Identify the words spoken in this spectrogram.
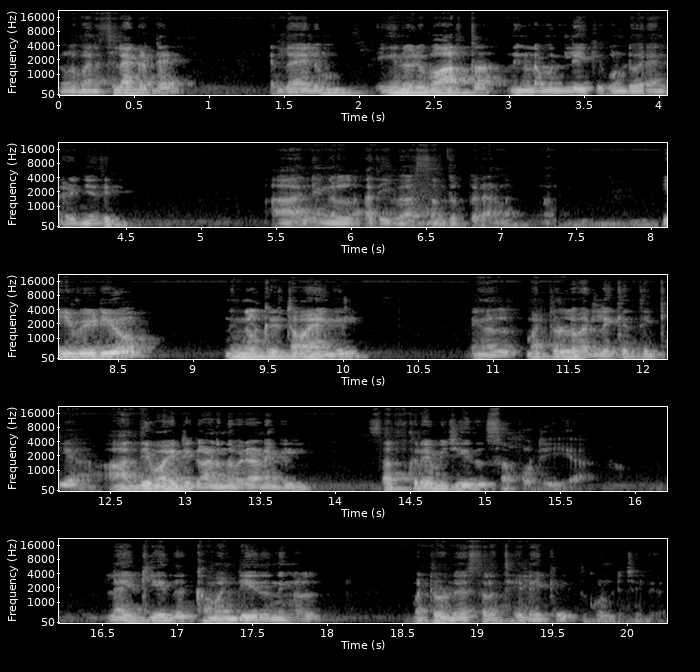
നിങ്ങൾ മനസ്സിലാക്കട്ടെ. എന്തായാലും ഇങ്ങനൊരു വാർത്ത നിങ്ങളുടെ മുന്നിലേക്ക് കൊണ്ടുവരാൻ കഴിഞ്ഞതിൽ ഞങ്ങൾ അതീവ സംതൃപ്തരാണ്. ഈ വീഡിയോ നിങ്ങൾക്ക് ഇഷ്ടമായെങ്കിൽ നിങ്ങൾ മറ്റുള്ളവരിലേക്ക് എത്തിക്കുക. ആദ്യമായിട്ട് കാണുന്നവരാണെങ്കിൽ സബ്സ്ക്രൈബ് ചെയ്ത് സപ്പോർട്ട് ചെയ്യുക. ലൈക്ക് ചെയ്ത് കമന്റ് ചെയ്ത് നിങ്ങൾ മറ്റുള്ളവരുടെ ശ്രദ്ധയിലേക്ക് ഇത് കൊണ്ടുചെല്ലുക.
